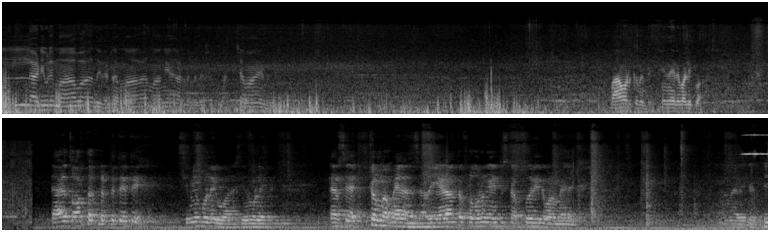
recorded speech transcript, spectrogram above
നല്ല അടിപൊളി മാവാന്ന് കേട്ടോ. മാവ മാങ്ങ കാണുന്നുണ്ട് പച്ച മാങ്ങയാണ്. മാവ് എടുക്കുന്നുണ്ട്. നേരെ പള്ളിക്ക് പോവാ. രാവിലെ തോർത്തൊക്കെ എടുത്തിട്ട് സ്വിമ്മിംഗ് പൂളിലേക്ക് പോവാണ്. സ്വിമ്മിംഗ് പൂളിലേക്ക് ടെറസിൽ ഏറ്റവും മേലാണ്. അത് ഏഴാമത്തെ ഫ്ലോറും കഴിഞ്ഞിട്ട് സ്റ്റെപ്പ് കയറിയിട്ട് പോകണം മേലേക്ക്. എത്തി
